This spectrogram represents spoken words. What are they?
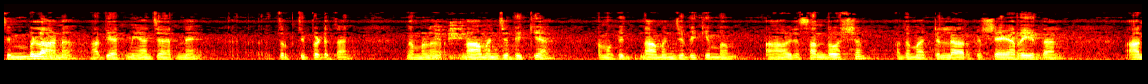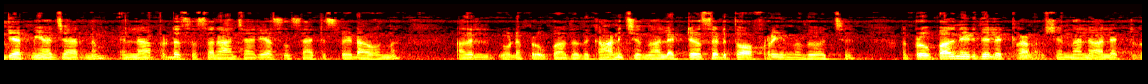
സിമ്പിളാണ് ആധ്യാത്മികാചാരനെ തൃപ്തിപ്പെടുത്താൻ. നമ്മൾ നാമം ജപിക്കുക. നമുക്ക് നാമം ജപിക്കുമ്പം ആ ഒരു സന്തോഷം അത് മറ്റെല്ലാവർക്ക് ഷെയർ ചെയ്താൽ ആധ്യാത്മികാചാരനും എല്ലാ പ്രൊഡസസർ ആചാര്യാസും സാറ്റിസ്ഫൈഡ് ആവുമെന്ന് അതിലൂടെ പ്രഭുപാദ് അത് കാണിച്ചു തന്നു. ആ ലെറ്റേഴ്സ് എടുത്ത് ഓഫർ ചെയ്യുന്നത് വെച്ച്. അത് പ്രഭുപാദിന് എഴുതിയ ലെറ്ററാണ് പക്ഷെ എന്നാലും ആ ലെറ്റർ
